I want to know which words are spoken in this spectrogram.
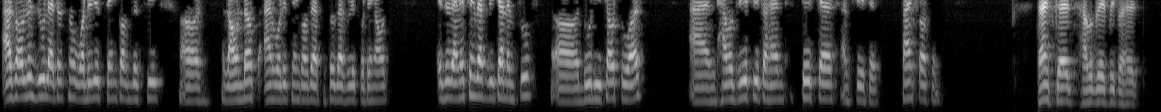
As always, do let us know what do you think of this week's uh, roundup and what do you think of the episode that we're putting out. If there's anything that we can improve, uh, do reach out to us. And have a great week ahead. Take care and stay safe. Thanks, Roshan. Thanks, guys. Have a great week ahead.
